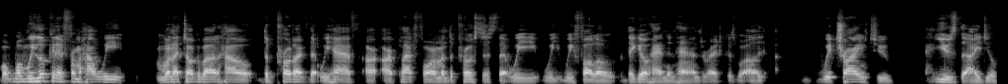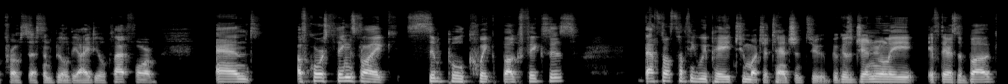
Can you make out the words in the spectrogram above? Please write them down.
when we look at it from how we when I talk about how the product that we have, our, our platform and the process that we, we we follow, they go hand in hand, right? Because well, we're trying to use the ideal process and build the ideal platform. And of course, things like simple, quick bug fixes, that's not something we pay too much attention to because generally, if there's a bug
